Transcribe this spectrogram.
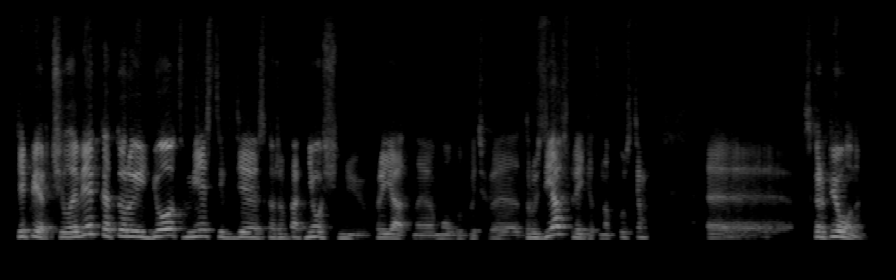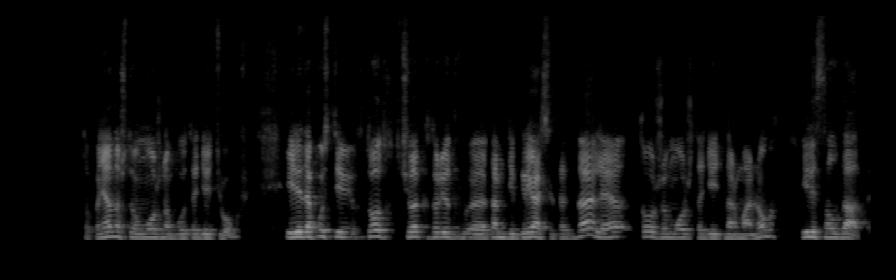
Теперь человек, который идет в месте, где, скажем так, не очень приятные могут быть э, друзья встретиться, допустим, э, скорпионы то понятно, что можно будет одеть обувь. Или, допустим, тот человек, который э, там, где грязь и так далее, тоже может одеть нормальную обувь. Или солдаты.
